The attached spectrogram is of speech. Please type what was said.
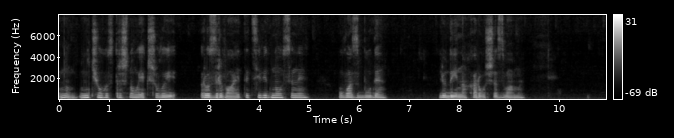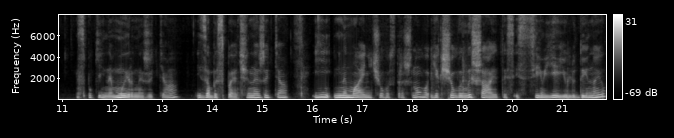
ну, нічого страшного, якщо ви розриваєте ці відносини, у вас буде людина хороша з вами. Спокійне, мирне життя і забезпечене життя. І немає нічого страшного, якщо ви лишаєтесь із цією людиною.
